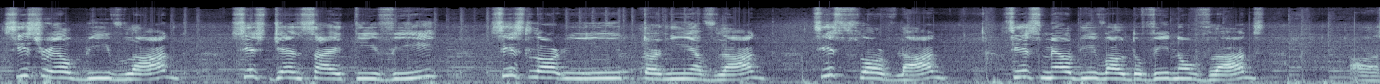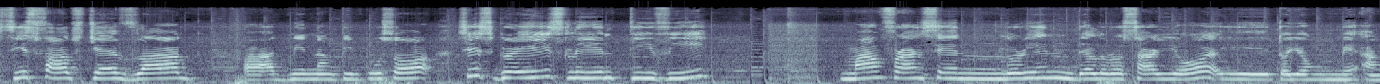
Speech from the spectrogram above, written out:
Sis Real B Vlog. Sis Gensai TV. Sis Lori Tornia Vlog. Sis Floor Vlog. Sis Meldy Valdovino Vlogs. Uh, Sis Fabs Jen Vlog, uh, admin ng Team Puso, Sis Grace Lynn TV, Ma'am Francine Lorin Del Rosario, ito yung may, ang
